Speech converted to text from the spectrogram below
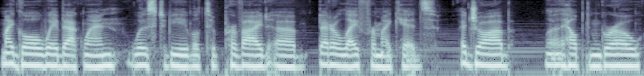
My goal way back when was to be able to provide a better life for my kids, a job, uh, help them grow.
